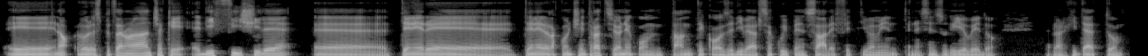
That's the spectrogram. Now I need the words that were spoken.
E, no, volevo aspettare una lancia che è difficile eh, tenere, tenere la concentrazione con tante cose diverse a cui pensare effettivamente, nel senso che io vedo l'architetto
